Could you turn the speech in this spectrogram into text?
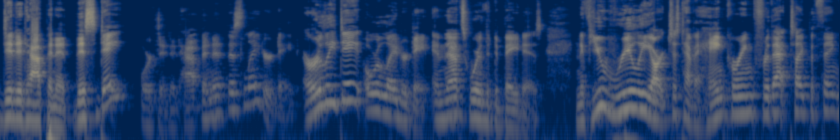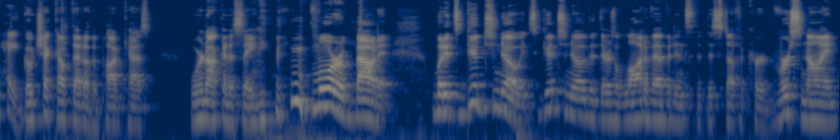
did it happen at this date or did it happen at this later date? Early date or later date? And that's where the debate is. And if you really are just have a hankering for that type of thing, hey, go check out that other podcast. We're not going to say anything more about it. But it's good to know. It's good to know that there's a lot of evidence that this stuff occurred. Verse 9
